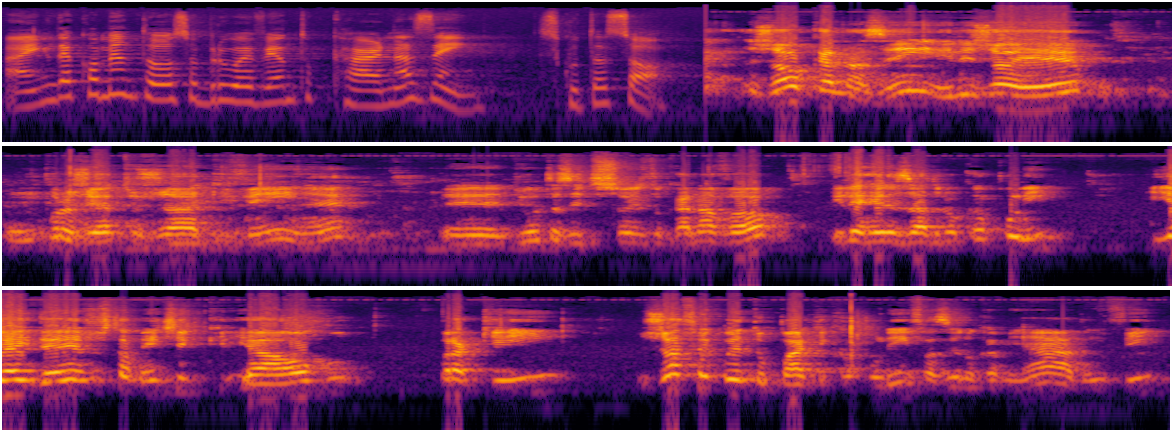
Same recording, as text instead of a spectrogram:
ainda comentou sobre o evento Carnazem. Escuta só. Já o Carnazem, ele já é um projeto já que vem, né, é, de outras edições do Carnaval. Ele é realizado no Campolim e a ideia é justamente criar algo para quem já frequenta o Parque Campolim, fazendo caminhada, enfim,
